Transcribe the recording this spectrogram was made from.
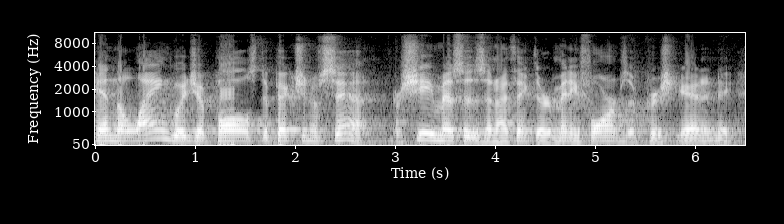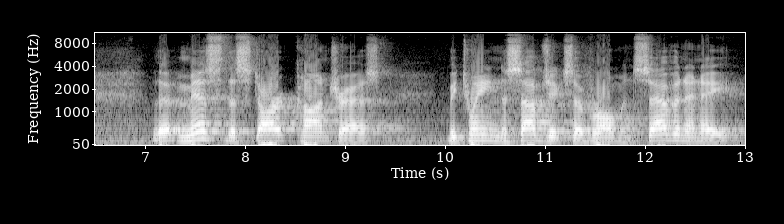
in the language of Paul's depiction of sin. She misses, and I think there are many forms of Christianity that miss the stark contrast between the subjects of Romans 7 and 8.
